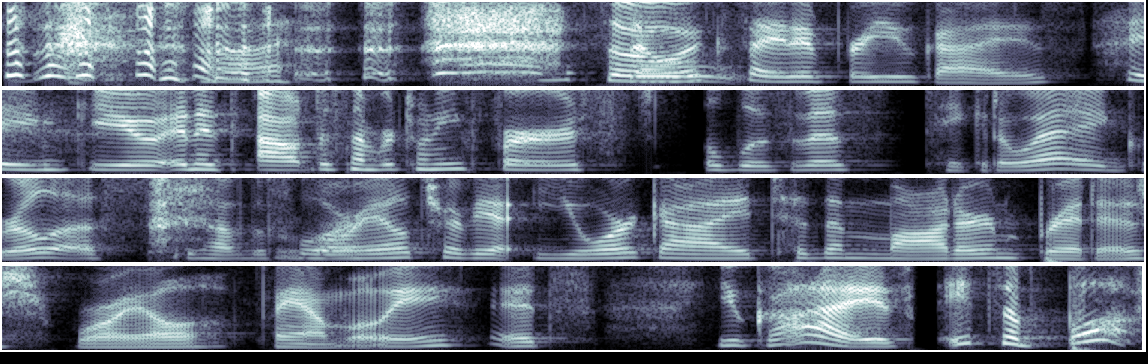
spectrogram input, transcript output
so, so excited for you guys! Thank you, and it's out December twenty first. Elizabeth, take it away. Grill us. You have the floor. Royal trivia, your guide to the modern British royal family. It's you guys, it's a book.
